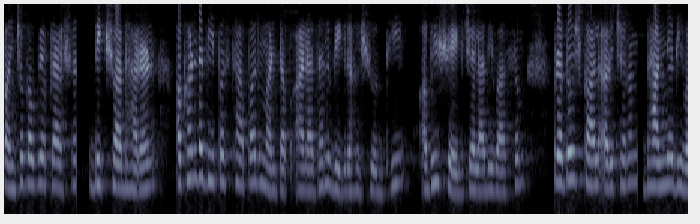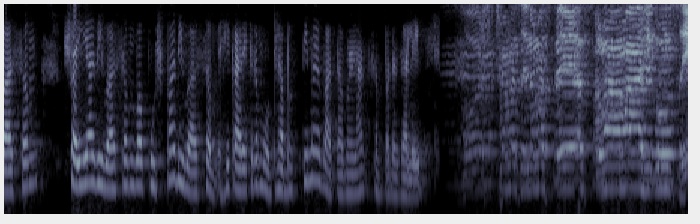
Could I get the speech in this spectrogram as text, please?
पंचगव्य प्राशन दीक्षाधारण अखंड दीपस्थापन मंडप आराधन विग्रह शुद्धी अभिषेक जलाधिवासम प्रदोष काल अर्चनम धान्यधिवासम शय्याधिवासम व पुष्पाधिवासम हे कार्यक्रम मोठ्या भक्तिमय वातावरणात संपन्न झाले. गोष्ठमसि नमस्ते अस्तु मामाहि पुंसे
